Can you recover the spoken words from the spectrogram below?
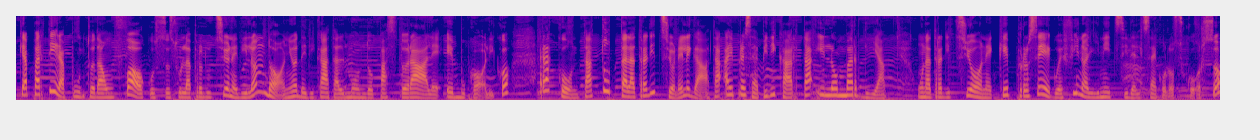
che a partire appunto da un focus sulla produzione di Londonio dedicata al mondo pastorale e bucolico, racconta tutta la tradizione legata ai presepi di carta in Lombardia, una tradizione che prosegue fino agli inizi del secolo scorso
